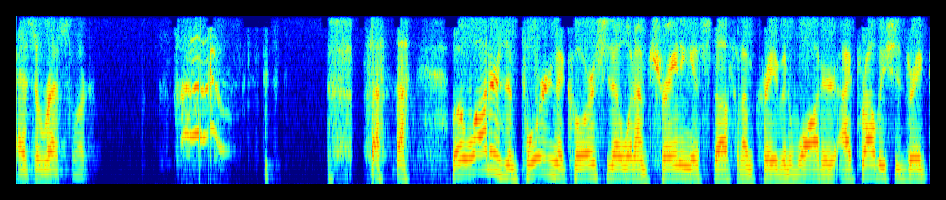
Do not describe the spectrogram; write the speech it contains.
as a wrestler? well, water is important, of course. You know, when I'm training and stuff and I'm craving water, I probably should drink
